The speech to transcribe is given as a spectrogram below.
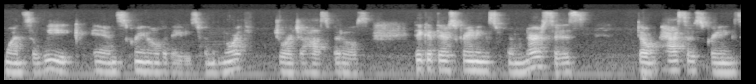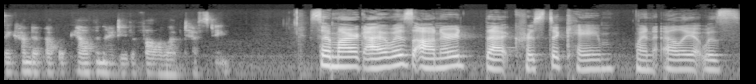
once a week and screen all the babies from the North Georgia hospitals. They get their screenings from nurses don't pass those screenings, they come to public health and I do the follow up testing. So, Mark, I was honored that Krista came when Elliot was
